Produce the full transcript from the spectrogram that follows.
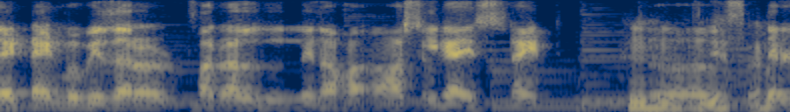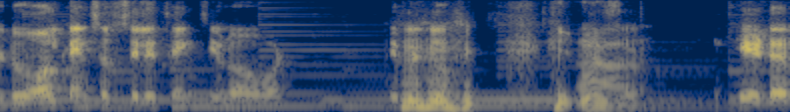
late night movies are for all you know ho- hostel guys right? So yes sir. they'll do all kinds of silly things you know what yes sir. uh, theater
